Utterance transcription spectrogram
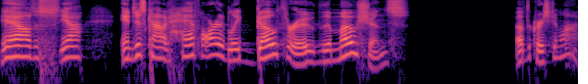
Yeah, I'll just yeah, and just kind of half heartedly go through the motions of the Christian life.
